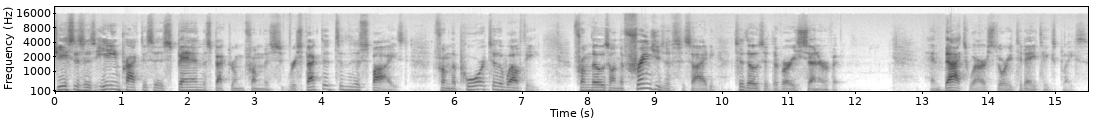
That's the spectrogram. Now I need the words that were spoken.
Jesus' eating practices span the spectrum from the respected to the despised, from the poor to the wealthy, from those on the fringes of society to those at the very center of it. And that's where our story today takes place.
